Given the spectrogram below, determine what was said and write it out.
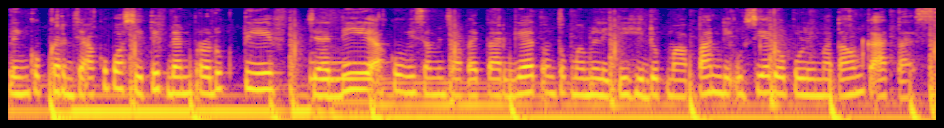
lingkup kerja aku positif dan produktif. Jadi, aku bisa mencapai target untuk memiliki hidup mapan di usia 25 tahun ke atas.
